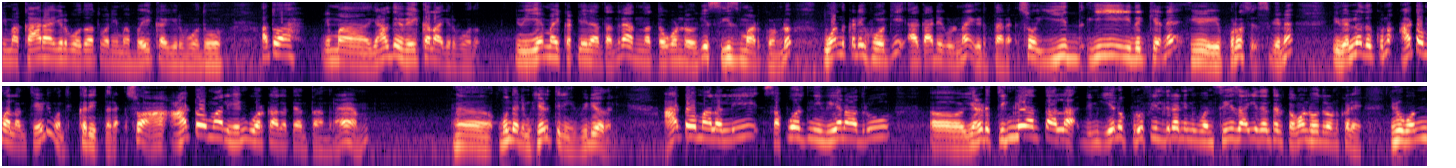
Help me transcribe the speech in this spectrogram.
ನಿಮ್ಮ ಕಾರ್ ಆಗಿರ್ಬೋದು ಅಥವಾ ನಿಮ್ಮ ಬೈಕ್ ಆಗಿರ್ಬೋದು, ಅಥವಾ ನಿಮ್ಮ ಯಾವುದೇ ವೆಹಿಕಲ್ ಆಗಿರ್ಬೋದು, ನೀವು ಇ ಎಂ ಐ ಕಟ್ಟಲಿಲ್ಲ ಅಂತಂದರೆ ಅದನ್ನ ತೊಗೊಂಡೋಗಿ ಸೀಸ್ ಮಾಡಿಕೊಂಡು ಒಂದು ಕಡೆಗೆ ಹೋಗಿ ಆ ಗಾಡಿಗಳನ್ನ ಇಡ್ತಾರೆ. ಸೊ ಇದು ಈ ಇದಕ್ಕೇನೆ, ಈ ಪ್ರೊಸೆಸ್ಗೆ ಇವೆಲ್ಲದಕ್ಕೂ ಆಟೋಮಾಲ್ ಅಂತೇಳಿ ಒಂದು ಕರೀತಾರೆ. ಸೊ ಆ ಆಟೋಮಾಲ್ ಹೆಂಗೆ ವರ್ಕ್ ಆಗುತ್ತೆ ಅಂತ ಅಂದರೆ ಮುಂದೆ ನಿಮ್ಗೆ ಹೇಳ್ತೀನಿ ವಿಡಿಯೋದಲ್ಲಿ ಆಟೋಮಾಲಲ್ಲಿ ಸಪೋಸ್ ನೀವೇನಾದರೂ ಎರಡು ತಿಂಗಳೇ ಅಂತ ಅಲ್ಲ ನಿಮ್ಗೆ ಏನು ಪ್ರೂಫ್ ಇಲ್ದಿರ ನಿಮ್ಗೆ ಒಂದು ಸೀಸ್ ಆಗಿದೆ ಅಂತ ತೊಗೊಂಡು ಹೋದ್ರೆ ಅನ್ಕೊಳ್ಳಿ. ನಿಮಗೆ ಒಂದು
